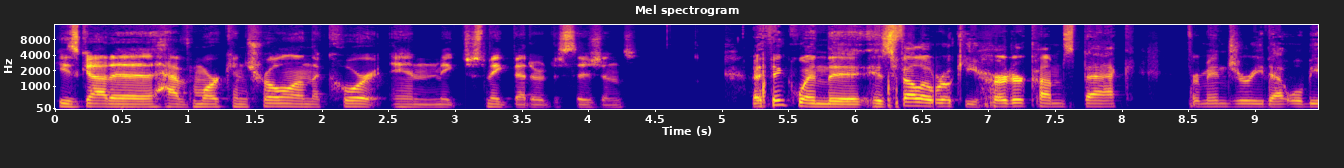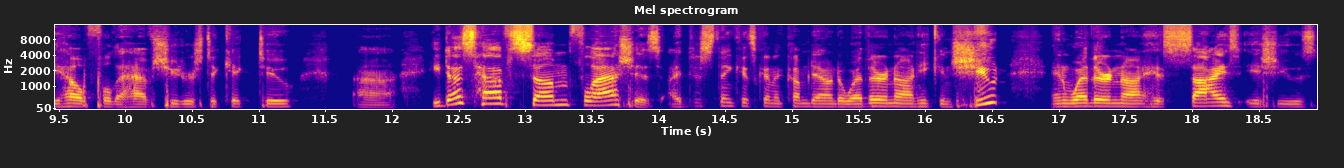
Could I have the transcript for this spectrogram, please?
he's got to have more control on the court and make just make better decisions. I think when the his fellow rookie Huerter comes back from injury, that will be helpful to have shooters to kick to. Uh, he does have some flashes. I just think it's going to come down to whether or not he can shoot and whether or not his size issues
